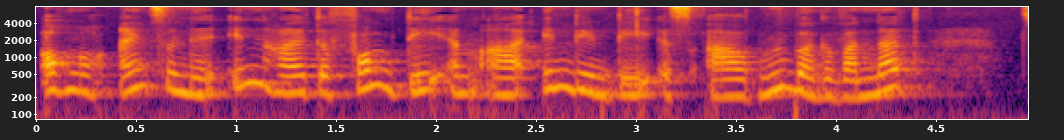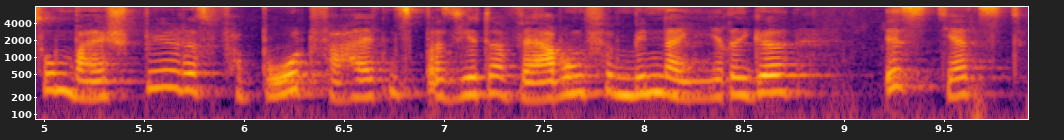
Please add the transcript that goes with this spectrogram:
auch noch einzelne Inhalte vom DMA in den DSA rübergewandert. Zum Beispiel das Verbot verhaltensbasierter Werbung für Minderjährige ist jetzt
